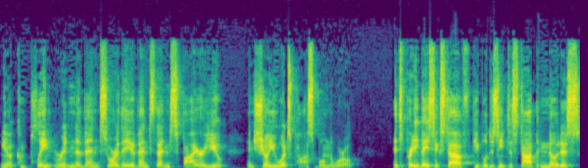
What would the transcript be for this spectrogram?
you know, complaint ridden events, or are they events that inspire you and show you what's possible in the world? it's pretty basic stuff. People just need to stop and notice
